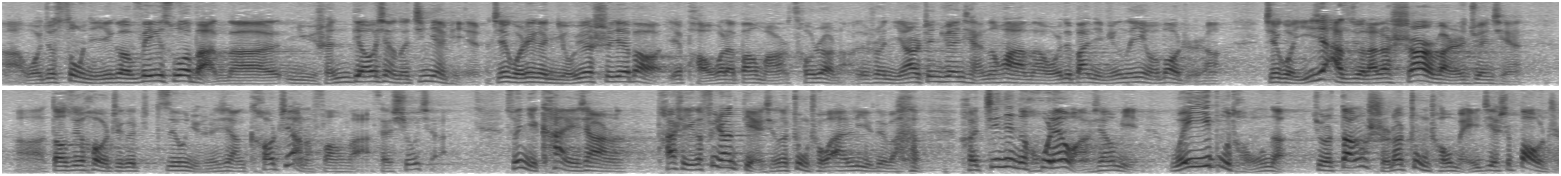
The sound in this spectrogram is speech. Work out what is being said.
啊，我就送你一个微缩版的女神雕像的纪念品。结果这个纽约世界报也跑过来帮忙凑热闹，就说你要是真捐钱的话呢，我就把你名字印我报纸上。结果一下子就来了十二万人捐钱啊，到最后这个自由女神像靠这样的方法才修起来。所以你看一下呢，它是一个非常典型的众筹案例，对吧？和今天的互联网相比，唯一不同的就是当时的众筹媒介是报纸，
